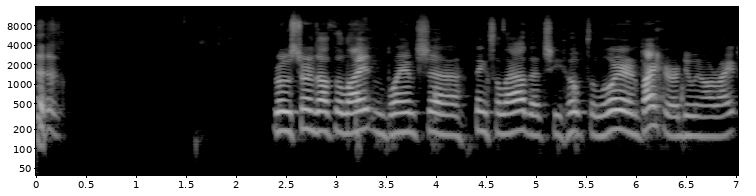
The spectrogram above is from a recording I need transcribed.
Rose turns off the light, and Blanche uh, thinks aloud that she hopes the lawyer and biker are doing all right.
